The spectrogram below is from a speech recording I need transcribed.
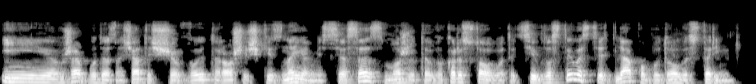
і вже буде означати, що ви трошечки знайомі з CSS, зможете використовувати ці властивості для побудови сторінки.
